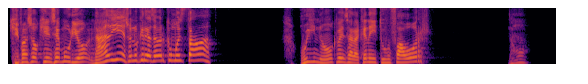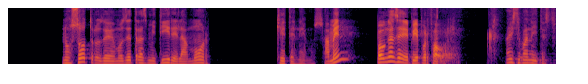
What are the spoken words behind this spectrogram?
¿Qué pasó? ¿Quién se murió? Nadie. Solo quería saber cómo estaba. Uy, no, pensará que necesito un favor. No. Nosotros debemos de transmitir el amor que tenemos. Amén. Pónganse de pie, por favor. Ay, Esteban, esto.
